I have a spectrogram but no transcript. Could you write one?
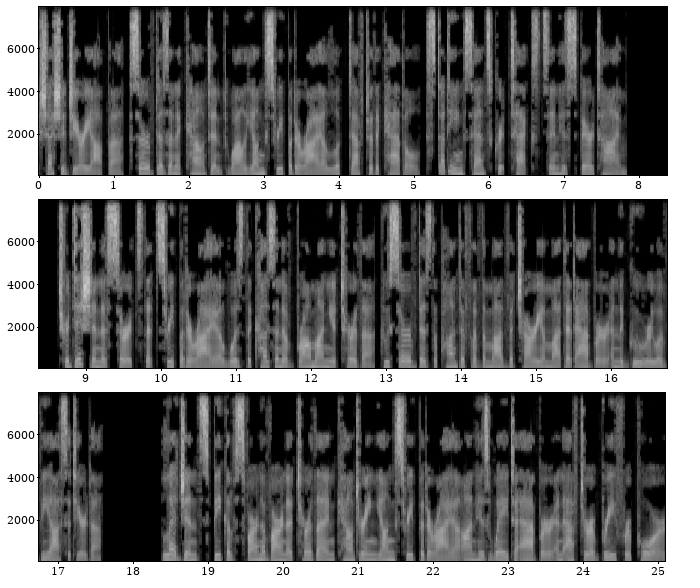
Sheshagiriyappa, served as an accountant while young Sripadaraya looked after the cattle, studying Sanskrit texts in his spare time. Tradition asserts that Sripadaraya was the cousin of Brahmanya Tirtha, who served as the pontiff of the Madhvacharya Mutt at Abbur and the guru of Vyasatirtha. Legends speak of Svarnavarna Tirtha encountering young Sripadaraya on his way to Abbur and after a brief rapport,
